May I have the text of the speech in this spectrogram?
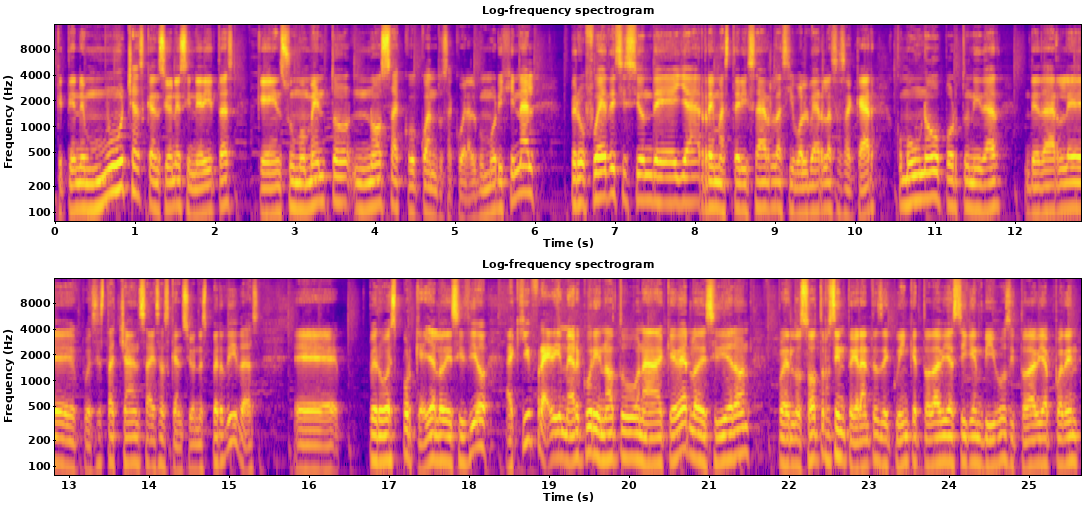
que tiene muchas canciones inéditas que en su momento no sacó cuando sacó el álbum original, pero fue decisión de ella remasterizarlas y volverlas a sacar como una oportunidad de darle pues esta chance a esas canciones perdidas. Eh, pero es porque ella lo decidió. Aquí Freddie Mercury no tuvo nada que ver, lo decidieron pues los otros integrantes de Queen que todavía siguen vivos y todavía pueden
